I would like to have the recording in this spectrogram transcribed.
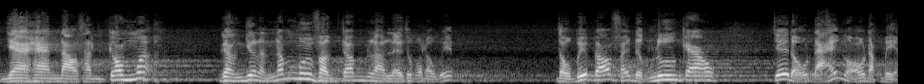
Nhà hàng nào thành công á, gần như là 50% là lệ thuộc vào đầu bếp. Đầu bếp đó phải được lương cao, chế độ đãi ngộ đặc biệt.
